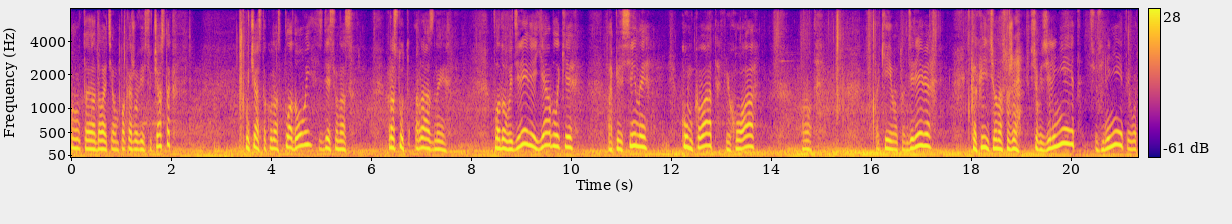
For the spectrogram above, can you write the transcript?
Вот, а давайте я вам покажу весь участок. Участок у нас плодовый. Здесь у нас растут разные плодовые деревья, яблоки, апельсины, кумкват, фихуа. Вот. Такие вот деревья. Как видите, у нас уже все зеленеет, все зеленеет. И вот,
